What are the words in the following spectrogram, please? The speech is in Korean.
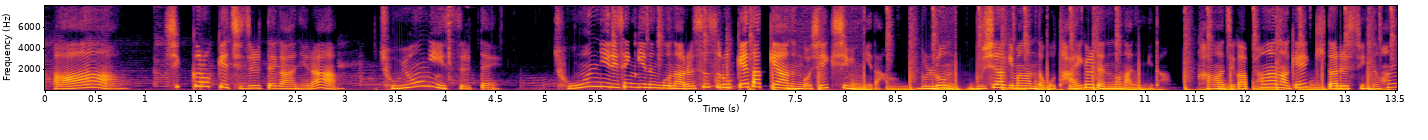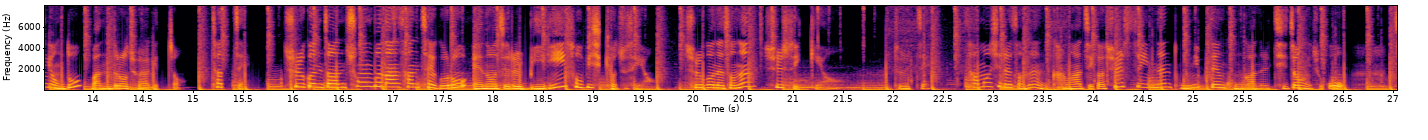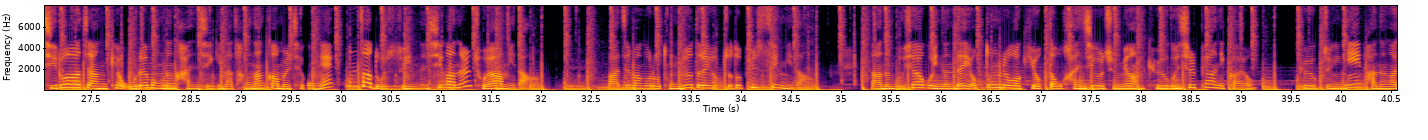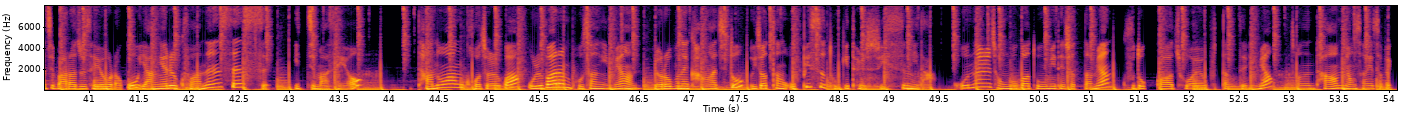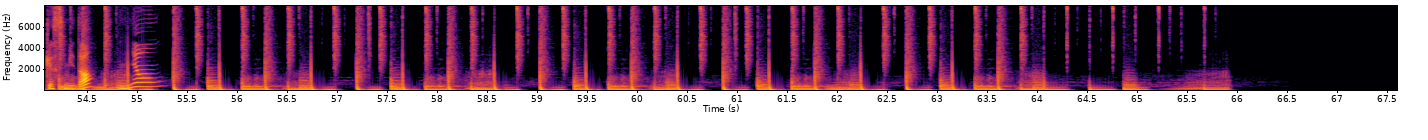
아, 시끄럽게 짖을 때가 아니라 조용히 있을 때 좋은 일이 생기는구나를 스스로 깨닫게 하는 것이 핵심입니다. 물론 무시하기만 한다고 다 해결되는 건 아닙니다. 강아지가 편안하게 기다릴 수 있는 환경도 만들어줘야겠죠. 첫째, 출근 전 충분한 산책으로 에너지를 미리 소비시켜 주세요. 출근해서는 쉴 수 있게요. 둘째, 사무실에서는 강아지가 쉴 수 있는 독립된 공간을 지정해주고 지루하지 않게 오래 먹는 간식이나 장난감을 제공해 혼자 놀 수 있는 시간을 줘야 합니다. 마지막으로 동료들의 협조도 필수입니다. 나는 무시하고 있는데 옆 동료가 귀엽다고 간식을 주면 교육은 실패하니까요. 교육 중이니 반응하지 말아주세요 라고 양해를 구하는 센스 잊지 마세요. 단호한 거절과 올바른 보상이면 여러분의 강아지도 의젓한 오피스 독이 될 수 있습니다. 오늘 정보가 도움이 되셨다면 구독과 좋아요 부탁드리며 저는 다음 영상에서 뵙겠습니다. 안녕!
